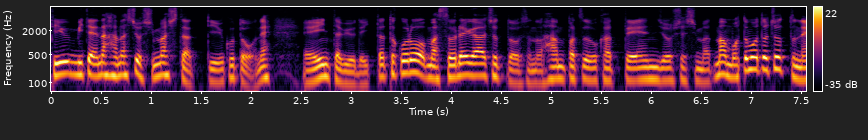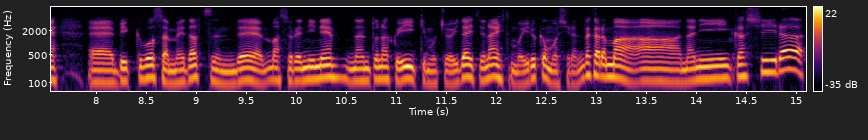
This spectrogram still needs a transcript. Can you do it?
っていうみたいな話をしましたっていうことをね、えインタビューで言ったところ、まあ、それがちょっとその反発を買って炎上してしまって、まあ、もともとちょっとね、えービッグボスは目立つんで、まあ、それにね、なんとなくいい気持ちを抱いてない人もいるかもしれない。だからまあ、あ何かしら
